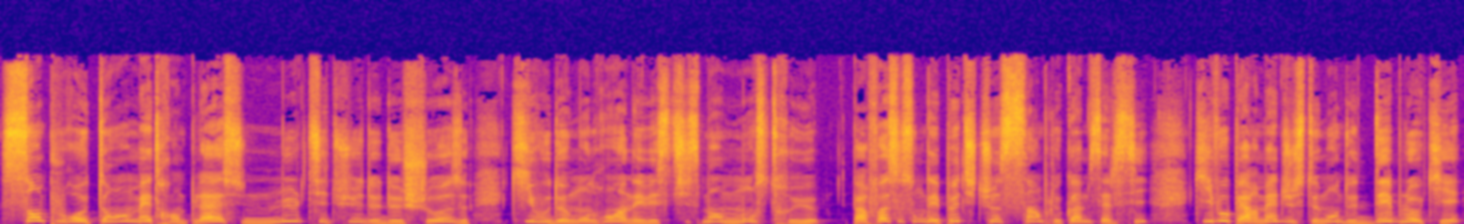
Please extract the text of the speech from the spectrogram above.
sans pour autant mettre en place une multitude de choses qui vous demanderont un investissement monstrueux. Parfois, ce sont des petites choses simples comme celle-ci qui vous permettent justement de débloquer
